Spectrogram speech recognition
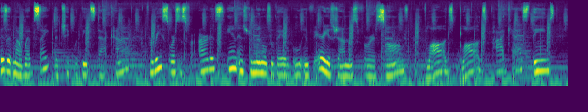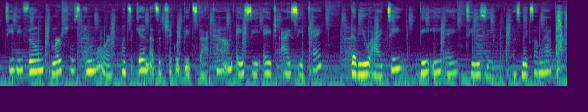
Visit my website, achickwitbeatz.com, for resources for artists and instrumentals available in various genres for songs, vlogs, blogs, podcasts, themes, TV, film, commercials, and more. Once again, that's achickwitbeatz.com, A C H I C K W I T B E A T Z. Let's make something happen.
